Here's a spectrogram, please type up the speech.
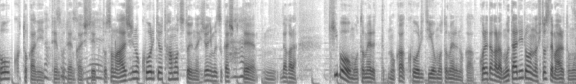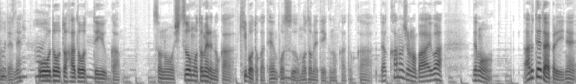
遠くとかに店舗展開していくとそ,、ねの味のクオリティを保つというのは非常に難しくて、うん、だから規模を求めるのかクオリティを求めるのかこれだから無駄理論の一つでもあると思うんだよね。ね。はい。王道と波動っていうか、その質を求めるのか規模とか店舗数を求めていくのかとか。だ彼女の場合はでもある程度はやっぱりね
